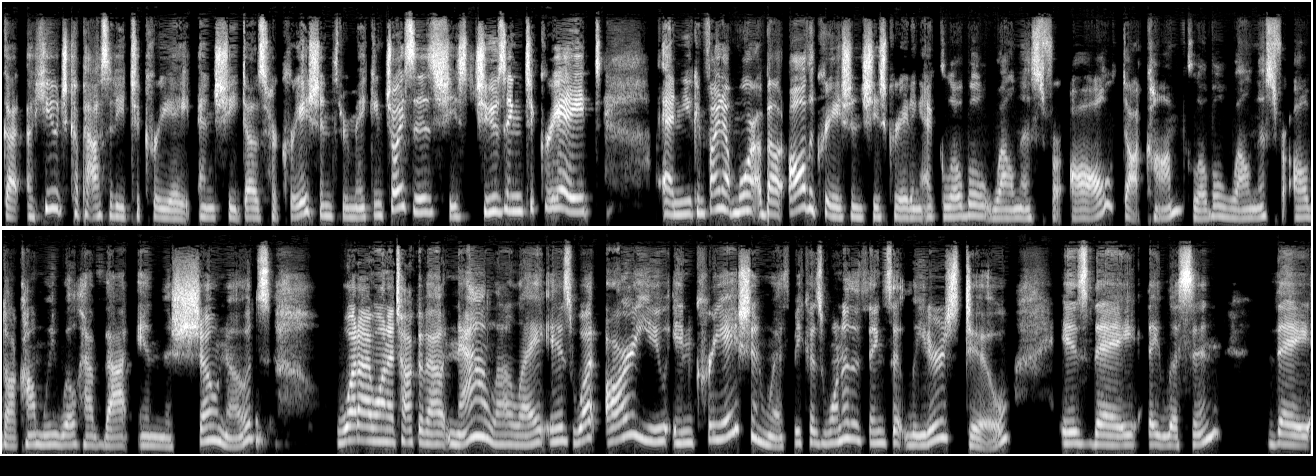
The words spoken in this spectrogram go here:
got a huge capacity to create and she does her creation through making choices. She's choosing to create. And you can find out more about all the creations she's creating at globalwellnessforall.com, globalwellnessforall.com. We will have that in the show notes. What I want to talk about now, Lale, is what are you in creation with? Because one of the things that leaders do is they they listen, they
